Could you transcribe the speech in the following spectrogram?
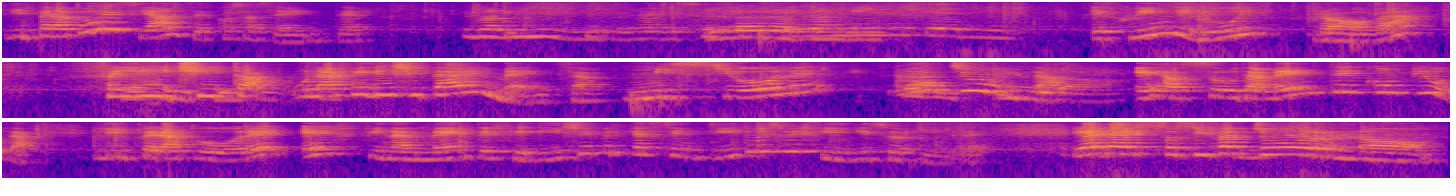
L'imperatore si alza e cosa sente? I bambini ridono. I loro I bambini che. E quindi lui prova Felicità. una felicità immensa. Missione raggiunta Compiuta. e assolutamente compiuta. L'imperatore è finalmente felice perché ha sentito i suoi figli sorridere. E adesso si fa giorno.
